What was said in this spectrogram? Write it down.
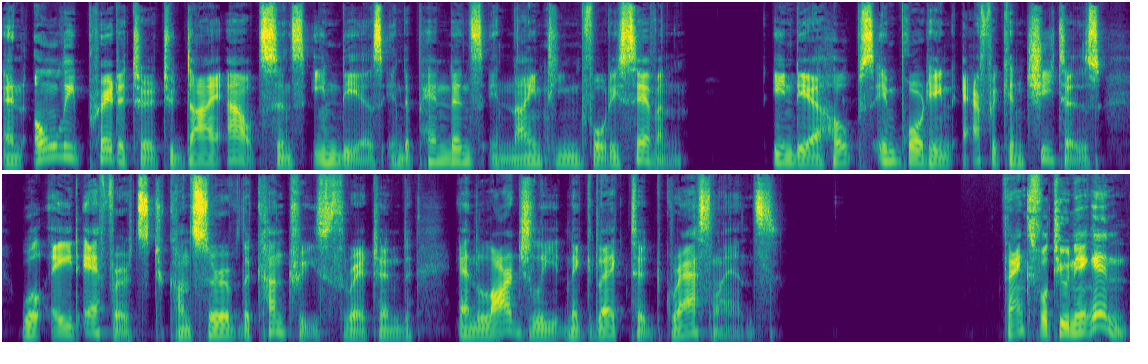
and only predator to die out since India's independence in 1947. India hopes importing African cheetahs will aid efforts to conserve the country's threatened and largely neglected grasslands. Thanks for tuning in.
